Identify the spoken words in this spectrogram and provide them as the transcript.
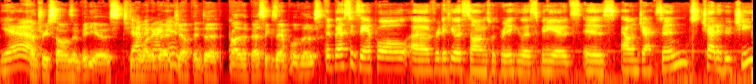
Yeah. country songs and videos, do you want to right go and jump into probably the best example of those? The best example of ridiculous songs with ridiculous videos is Alan Jackson's Chattahoochee,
